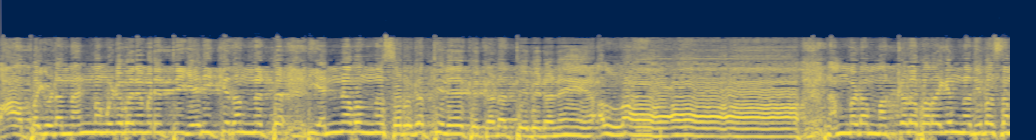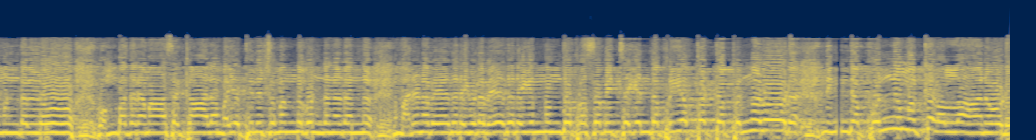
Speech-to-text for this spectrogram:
വാപ്പയുടെ നന്മ മുഴുവനും എത്തി എനിക്ക് തന്നിട്ട് എന്നെ വന്ന് സ്വർഗത്തിലേക്ക് കടത്തിവിടണേ അല്ലാ. നമ്മുടെ മക്കൾ പറയുന്ന ദിവസമുണ്ടല്ലോ ഒമ്പതര മാസക്കാലം വയറ്റിൽ ചുമന്നുകൊണ്ട് നടന്ന് മരണവേദനയുടെ വേദനയും നൊന്ത് പ്രസവിച്ച എന്റെ പ്രിയപ്പെട്ട പെങ്ങളോട് നിന്റെ പൊന്നുമക്കളല്ലാനോട്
